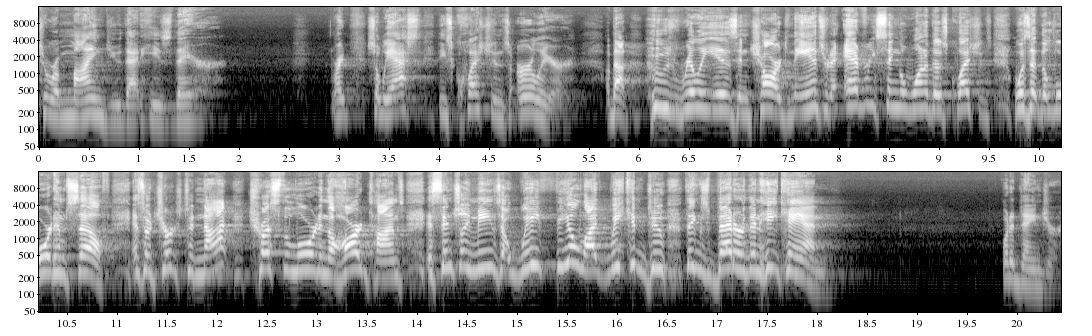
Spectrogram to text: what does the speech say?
to remind you that he's there? Right? So we asked these questions earlier about who really is in charge. And the answer to every single one of those questions was that the Lord Himself. And so, church, to not trust the Lord in the hard times essentially means that we feel like we can do things better than He can. What a danger.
